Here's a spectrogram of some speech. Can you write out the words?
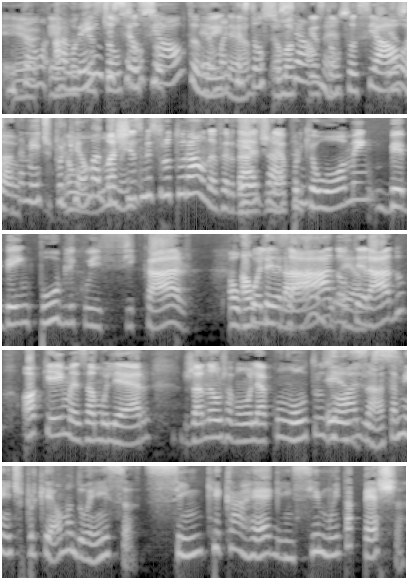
é, então, é além de ser social so, também, é uma né? questão social, é uma questão né? social, exatamente, porque é, um, é uma machismo estrutural, na verdade, né? Porque o homem beber em público e ficar alcoolizado, alterado, é. alterado é. ok, mas a mulher já não, já vão olhar com outros Exatamente, olhos. Exatamente, porque é uma doença, sim, que carrega em si muita pecha,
